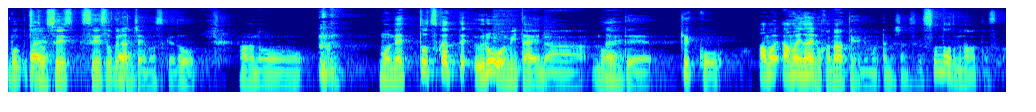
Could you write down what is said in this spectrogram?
僕ちょっと推,、推測になっちゃいますけど、あの もうネット使って売ろうみたいなのって、結構あまりあまりないのかなというふうに思ってましたんですけどそんなこともなかったんですか？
